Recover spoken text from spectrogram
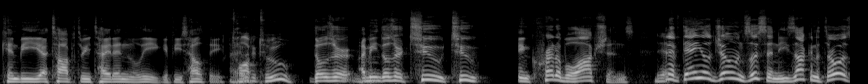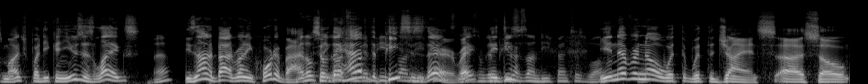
can be a top three tight end in the league if he's healthy. top two. Those are, I mean, those are two two incredible options. And if Daniel Jones, listen, he's not going to throw as much, but he can use his legs. Yeah. He's not a bad running quarterback. So they got some have the pieces pieces defense. there, They have right? Some They good do. pieces on defense as well. You never know with the, with the Giants. Uh, so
